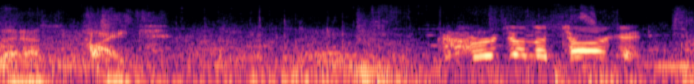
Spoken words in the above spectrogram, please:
Let us fight. Converge on the target.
